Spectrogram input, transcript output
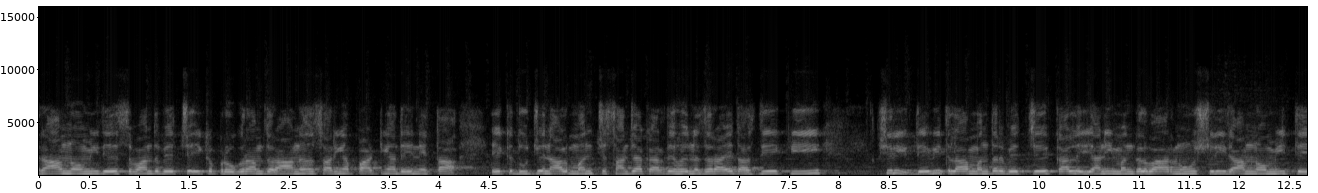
ਰਾਮਨੌਮੀ ਦੇ ਸਬੰਧ ਵਿੱਚ ਇੱਕ ਪ੍ਰੋਗਰਾਮ ਦੌਰਾਨ ਸਾਰੀਆਂ ਪਾਰਟੀਆਂ ਦੇ ਨੇਤਾ ਇੱਕ ਦੂਜੇ ਨਾਲ ਮੰਚ ਸਾਂਝਾ ਕਰਦੇ ਹੋਏ ਨਜ਼ਰ ਆਏ। ਦੱਸਦੀ ਕਿ ਸ਼੍ਰੀ ਦੇਵੀ ਤਲਾਬ ਮੰਦਰ ਵਿੱਚ ਕੱਲ ਯਾਨੀ ਮੰਗਲਵਾਰ ਨੂੰ ਸ਼੍ਰੀ ਰਾਮਨੌਮੀ ਤੇ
